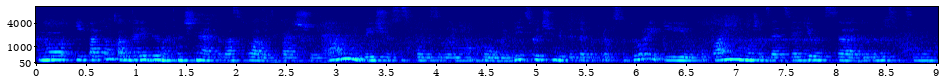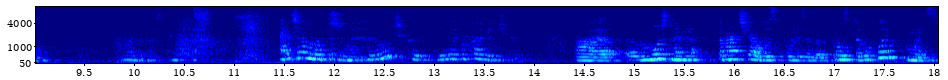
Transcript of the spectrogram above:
Но и потом, когда ребенок начинает у вас плавать в большой ванне, да еще с использованием круга, дети очень любят эту процедуру, и купание может затягиваться до 20 минут. Вода стоит. А чем лучше ручкой или рукавичкой? А, можно поначалу использовать просто рукой мыть.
